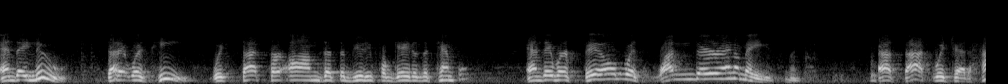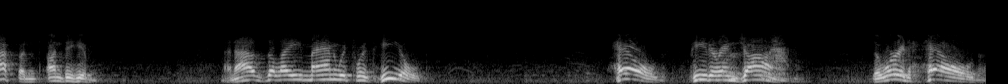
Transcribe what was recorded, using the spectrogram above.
And they knew that it was he which sat for alms at the beautiful gate of the temple, And they were filled with wonder and amazement at that which had happened unto him. And as the lame man which was healed held Peter and John, the word held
